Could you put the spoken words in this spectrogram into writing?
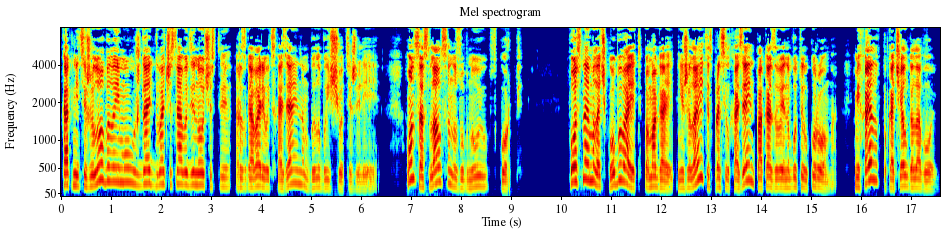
Как не тяжело было ему ждать два часа в одиночестве, разговаривать с хозяином было бы еще тяжелее. Он сослался на зубную скорбь. «Постное молочко, бывает, помогает. Не желаете?» — спросил хозяин, показывая на бутылку рома. Михайлов покачал головой.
